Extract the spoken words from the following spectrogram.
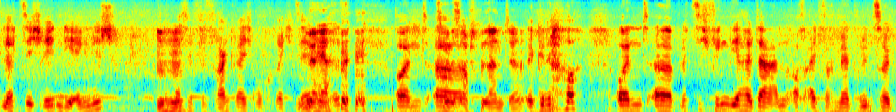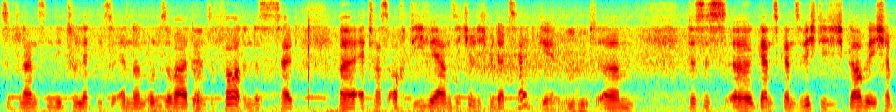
plötzlich reden die Englisch, Mhm. was ja für Frankreich auch recht selten Naja. ist. Und, Zumindest äh, auf dem Land, ja. Genau. Und äh, plötzlich fingen die halt da an, auch einfach mehr Grünzeug zu pflanzen, die Toiletten zu ändern und so weiter Ja. und so fort. Und das ist halt äh, etwas, auch die werden sicherlich mit der Zeit gehen. Mhm. Und ähm, das ist äh, ganz, ganz wichtig. Ich glaube, ich habe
